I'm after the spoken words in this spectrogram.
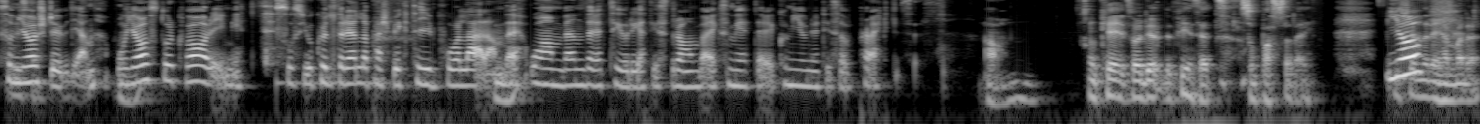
som Just gör det. studien och Mm. jag står kvar i mitt sociokulturella perspektiv på lärande Mm. och använder ett teoretiskt ramverk som heter Communities of Practices. Ja, Mm. Okej, så det, det finns ett som passar dig? Du ja känner dig hemma där?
